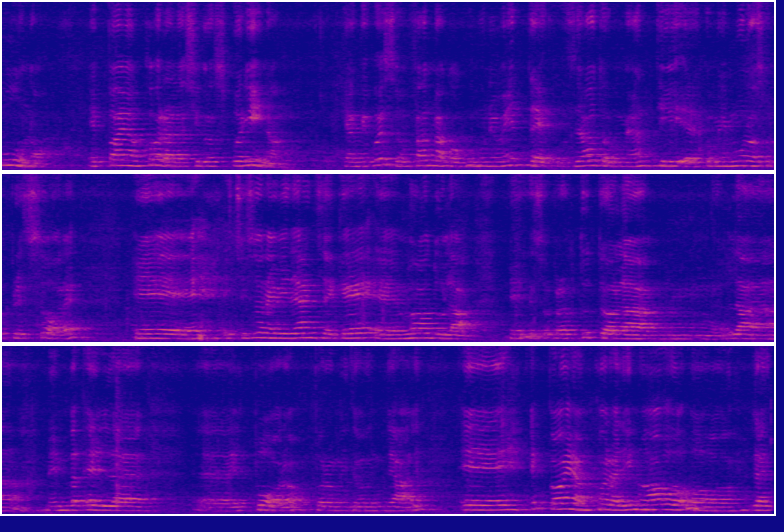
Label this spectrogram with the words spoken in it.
1 e poi ancora la ciclosporina che anche questo è un farmaco comunemente usato come, anti, eh, come immunosoppressore e, e, ci sono evidenze che eh, modula eh, soprattutto la, la, il, eh, il poro, poro mitocondriale e, e, poi ancora di nuovo la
